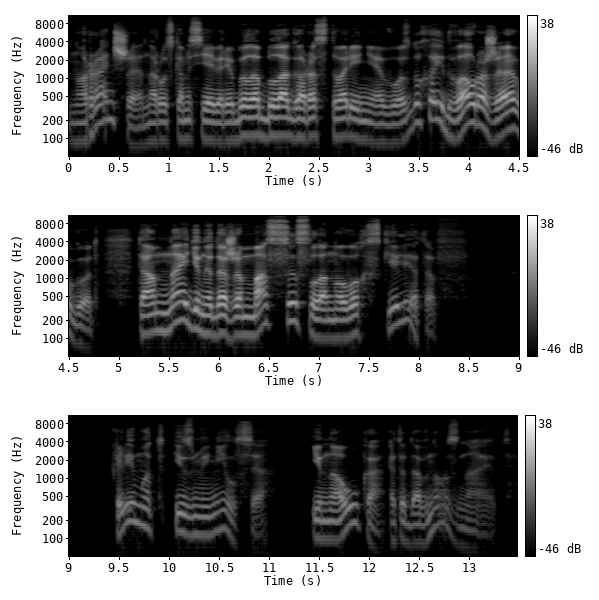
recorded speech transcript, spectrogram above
Но раньше на русском севере было благорастворение воздуха и два урожая в год. Там найдены даже массы слоновых скелетов. Климат изменился, и наука это давно знает.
